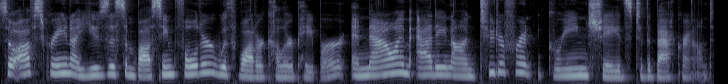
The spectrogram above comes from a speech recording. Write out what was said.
So off screen, I use this embossing folder with watercolor paper, and now I'm adding on two different green shades to the background.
